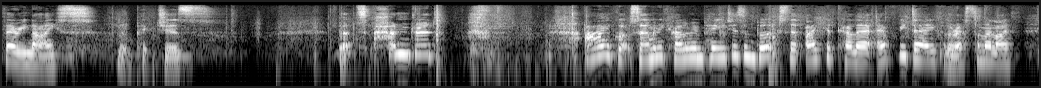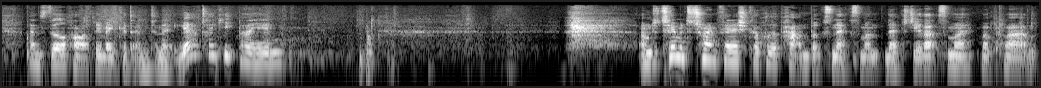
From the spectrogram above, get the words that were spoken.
very nice little pictures. But 100 I've got so many colouring pages and books that I could colour every day for the rest of my life and still hardly make a dent in it. Yet I keep buying. I'm determined to try and finish a couple of the pattern books next month, next year. That's my, my plan.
